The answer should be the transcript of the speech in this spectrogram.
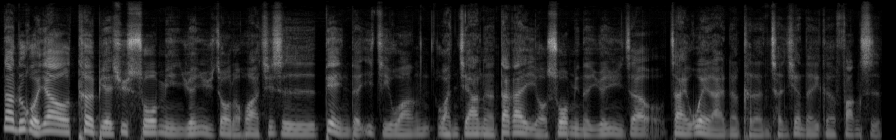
那如果要特别去说明元宇宙的话，其实电影的一级玩玩家呢，大概有说明了元宇宙在未来呢可能呈现的一个方式。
